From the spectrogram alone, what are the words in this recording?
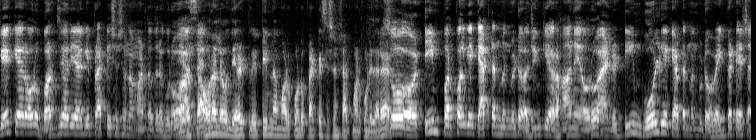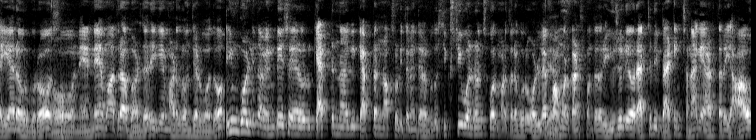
ಕೆ ಕೆ ಆರ್ ಅವರು ಭರ್ಜರಿಯಾಗಿ ಪ್ರಾಕ್ಟೀಸ್ ಸೆಷನ್ ಮಾಡ್ತಾ ಇದ್ದಾರೆ ಗುರು. ಅವರಲ್ಲೇ ಒಂದು ಎರಡು ಟೀಮ್ನ ಮಾಡ್ಕೊಂಡು ಪ್ರಾಕ್ಟೀಸ್ ಸೆಷನ್ ಸ್ಟಾರ್ಟ್ ಮಾಡ್ಕೊಂಡಿದ್ದಾರೆ. ಸೊ ಟೀಮ್ ಪರ್ಪಲ್ಗೆ ಕ್ಯಾಪ್ಟನ್ ಬಂದ್ಬಿಟ್ಟು ಅಜಿಂಕ್ಯ ರಹಾನೆ ಅವರು ಅಂಡ್ ಟೀಮ್ ಗೋಲ್ಡ್ಗೆ ಕ್ಯಾಪ್ಟನ್ ಬಂದ್ಬಿಟ್ಟು ವೆಂಕಟೇಶ್ ಅಯ್ಯರ್ ಅವ್ರ ಗುರು. ಸೊ ನೆನ್ನೆ ಮಾತ್ರ ಭರ್ಜರಿ ಗೇಮ್ ಮಾಡಿದ್ರು ಅಂತ ಹೇಳ್ಬೋದು. ಟೀಮ್ ಗೋಲ್ಡ್ ಇಂದ ವೆಂಕಟೇಶ್ ಅಯ್ಯರ್ ಅವರು ಕ್ಯಾಪ್ಟನ್ ಆಗಿ ಕ್ಯಾಪ್ಟನ್ ನಾಕ್ಸ್ ಹೊಡಿತಾರೆ ಅಂತ ಹೇಳ್ಬೋದು. ಸಿಕ್ಸ್ಟಿ ಒನ್ ರನ್ ಸ್ಕೋರ್ ಮಾಡ್ತಾರೆ ಗುರು. ಒಳ್ಳೆ ಫಾರ್ಮ್ ಅಲ್ಲಿ ಕಾಣಿಸ್ಕೊಂತ ಇದಾರೆ ಯೂಶಲಿ ಅವ್ರು ಆಕ್ಚುಲಿ ಬ್ಯಾಟಿಂಗ್ ಚೆನ್ನಾಗಿ ಆಡ್ತಾರೆ. ಯಾವ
